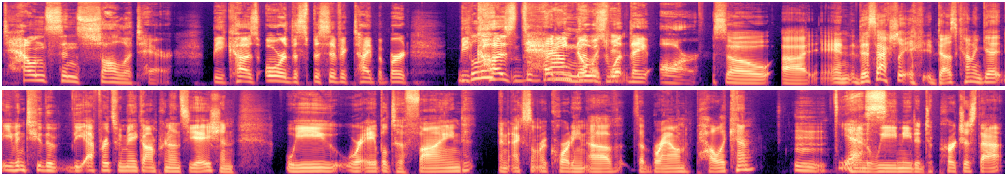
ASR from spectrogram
Townsend solitaire because or the specific type of bird because Blue- Teddy brown knows what they are. So, uh, and this actually it does kind of get even to the the efforts we make on pronunciation. We were able to find an excellent recording of the brown pelican, Mm. Yes. and we needed to purchase that.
